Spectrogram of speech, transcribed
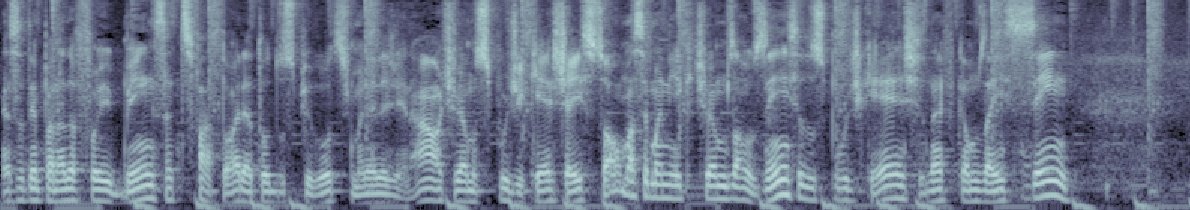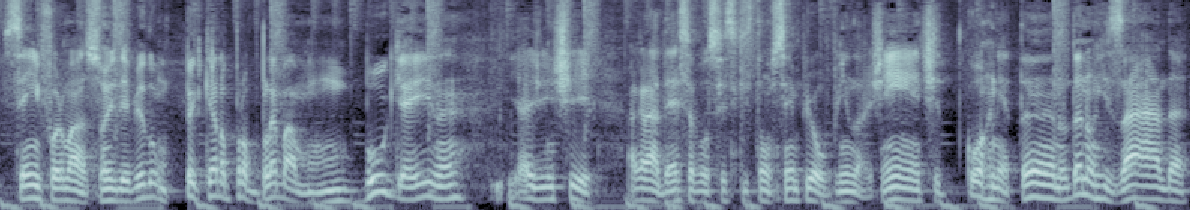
Essa temporada foi bem satisfatória a todos os pilotos de maneira geral. Tivemos podcast aí, só uma semana que tivemos ausência dos podcasts, né? Ficamos aí sem, sem informações devido a um pequeno problema, um bug aí, né? E a gente agradece a vocês que estão sempre ouvindo a gente, cornetando, dando risada,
